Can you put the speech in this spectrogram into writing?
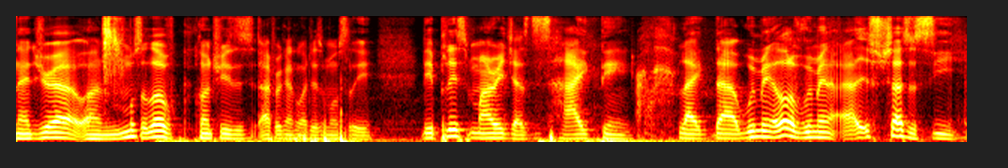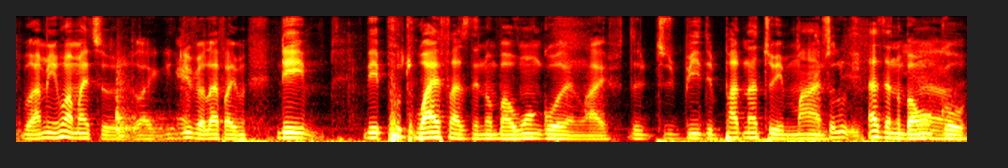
Nigeria and most a lot of countries, African countries mostly, they place marriage as this high thing, like that women. A lot of women, uh, it's sad to see, but I mean, who am I to like give your life? Even they they put wife as the number one goal in life to, to be the partner to a man. Absolutely. that's the number one Yeah. goal,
